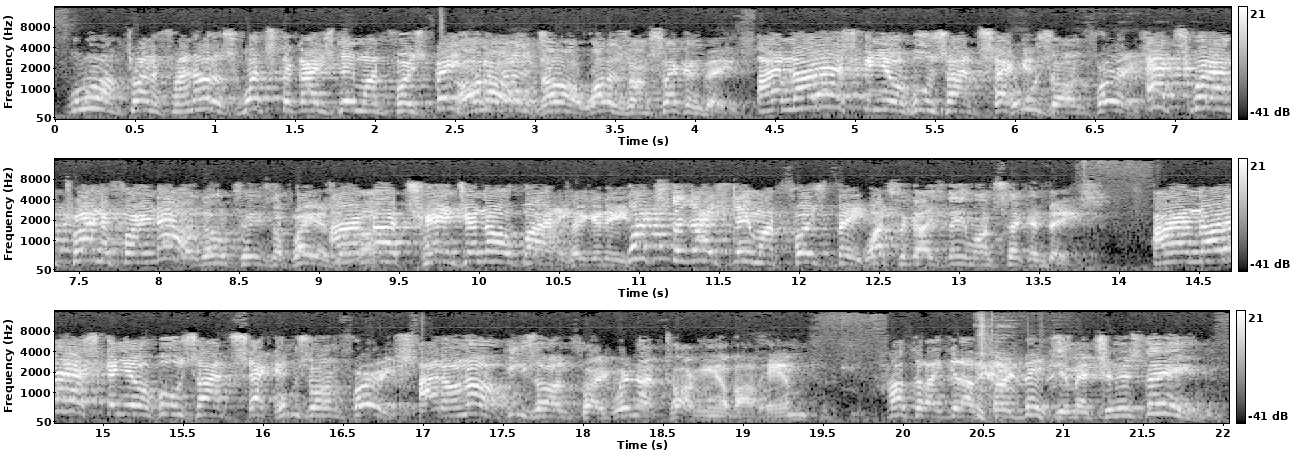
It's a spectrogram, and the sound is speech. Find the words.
Well, all I'm trying to find out is what's the guy's name on first base? Oh, no, no. What is on second base? I'm not asking you who's on second. Who's on first? That's what I'm trying to find out. Well, don't change the players. I'm not changing nobody. Take it easy. What's the guy's name on first base? What's the guy's name on second base? I'm not asking you who's on second. Who's on first? I don't know. He's on third. We're not talking about him. How did I get on third base? You mentioned his name.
